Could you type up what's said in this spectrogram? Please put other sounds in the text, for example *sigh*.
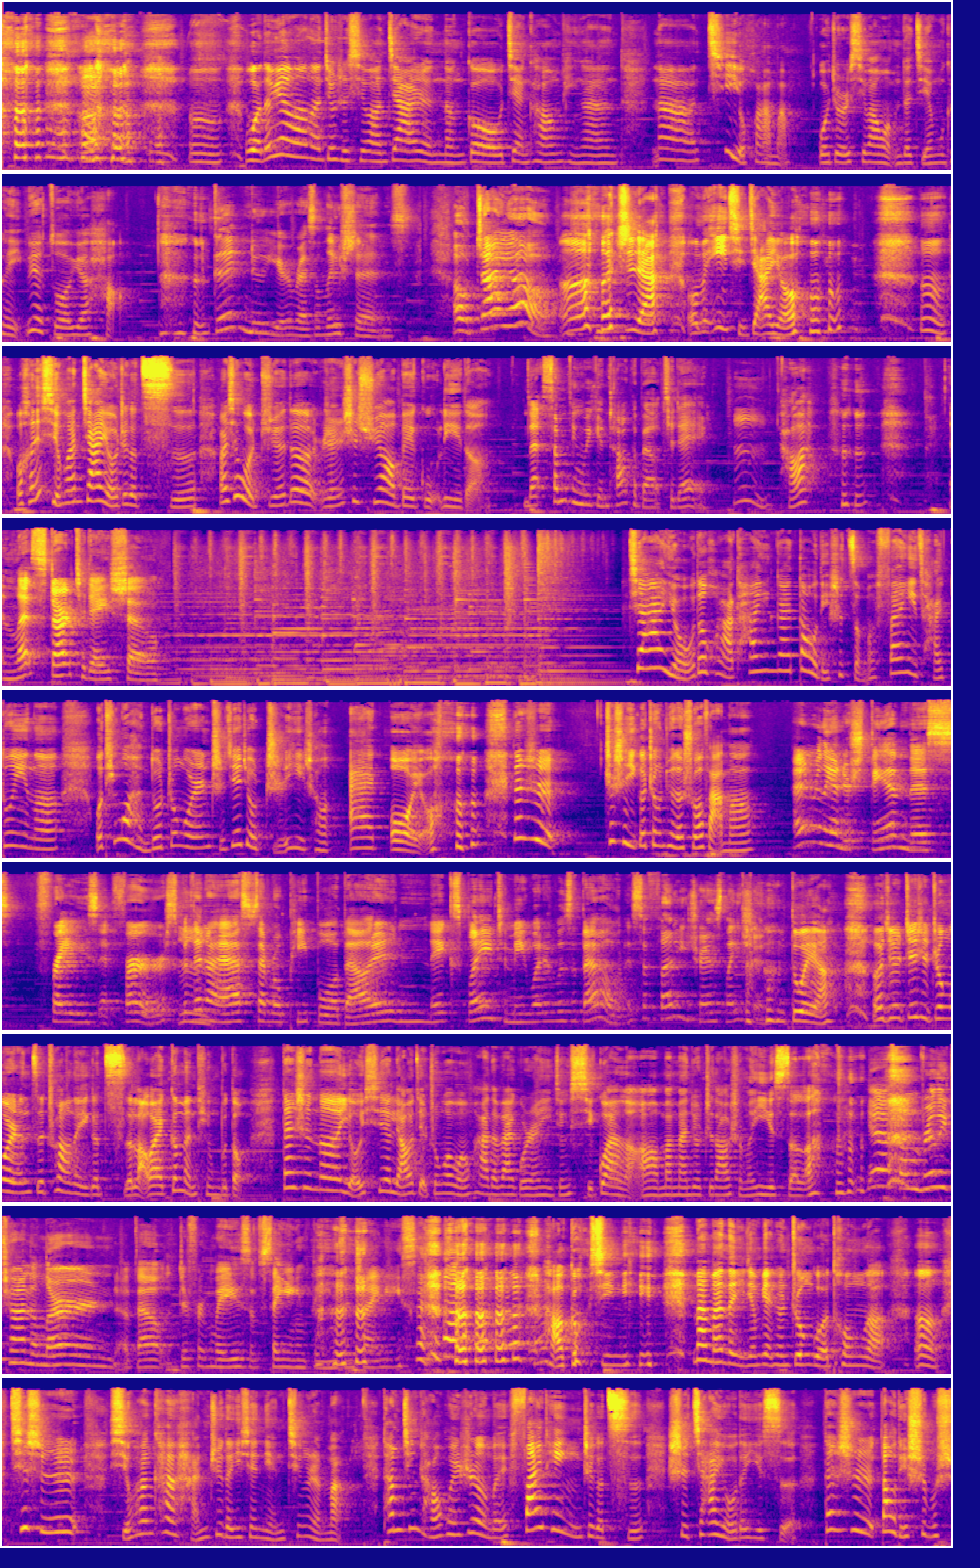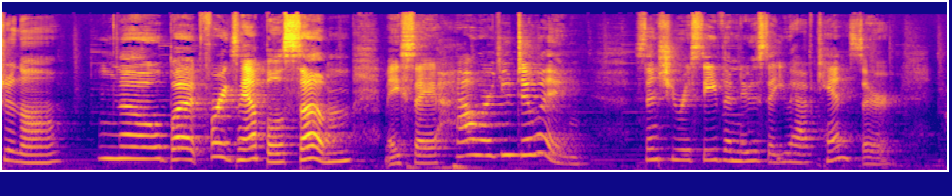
嗯，我的愿望呢，就是希望家人能够健康平安。那计划嘛，我就是希望我们的节目可以越做越好。 Good New Year resolutions. Oh, Jayo. 嗯，是啊，我们一起加油。 *laughs* 嗯，我很喜欢“加油”这个词，而且我觉得人是需要被鼓励的。 That's something we can talk about today. 嗯，好啊。 And let's *laughs* start today's show. 加油的话，它应该到底是怎么翻译才对呢？我听过很多中国人直接就直译成 add oil，但是这是一个正确的说法吗？ I didn't *laughs* really understand this phrase at first, but then I asked several people about it and they explained to me what it was about. It's a funny translation. *laughs* 对呀、我觉得这是中国人自创的一个词，老外根本听不懂。但是呢，有一些了解中国文化的外国人已经习惯了啊，慢慢就知道什么意思了。 yes, *laughs* I'm really trying to learn about different ways of saying things in Chinese. *laughs* 好，恭喜你，慢慢的已经变成中国通了。嗯，其实喜欢看 韩剧的一些年轻人嘛，他们经常会认为 “fighting” 这个词是加油的意思，但是到底是不是呢？ no, but for example, some may say, How are you doing? Since you received the news that you have cancer.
